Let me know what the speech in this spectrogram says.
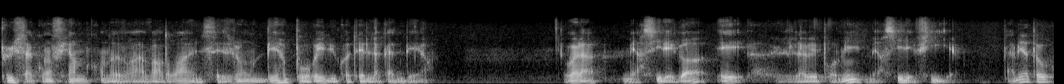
plus ça confirme qu'on devrait avoir droit à une saison bien pourrie du côté de la Canebière. Voilà, merci les gars, et je l'avais promis, merci les filles. À bientôt.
